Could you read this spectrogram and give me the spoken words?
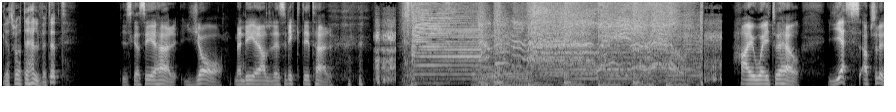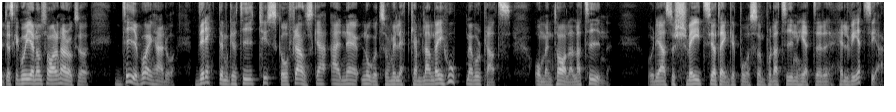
jag tror att det är helvetet. Vi ska se här. Ja, men det är alldeles riktigt här. Highway to hell. Yes, absolut. Jag ska gå igenom svaren här också. 10 poäng här då. Direktdemokrati, tyska och franska är något som vi lätt kan blanda ihop med vår plats om man talar latin. Och det är alltså Schweiz jag tänker på som på latin heter Helvetia.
